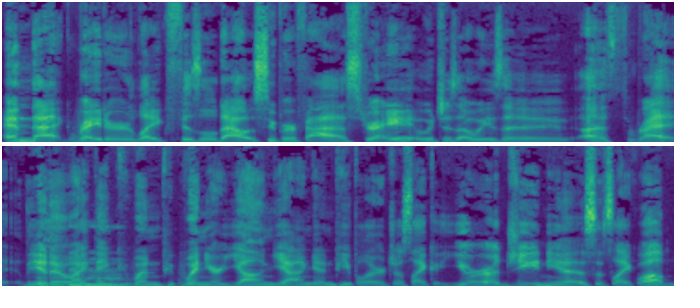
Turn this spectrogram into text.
and that writer like fizzled out super fast right? Which is always a, a threat you know i think when when you're young young and people are just like you're a genius. It's like well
